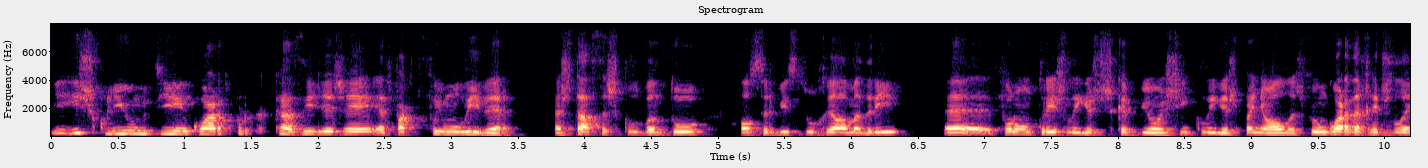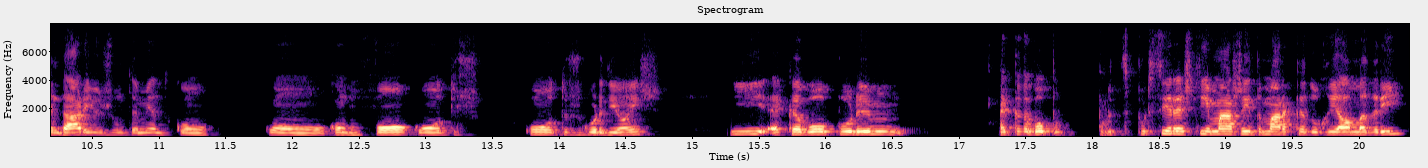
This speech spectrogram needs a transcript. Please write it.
E, escolhi o meti em quarto porque Casilhas é, é, de facto foi um líder. As taças que levantou ao serviço do Real Madrid uh, foram três ligas dos campeões, cinco ligas espanholas. Foi um guarda-redes lendário juntamente com, com, com Buffon, com outros, com outros guardiões e acabou por, um, acabou por, por, por, ser esta imagem de marca do Real Madrid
